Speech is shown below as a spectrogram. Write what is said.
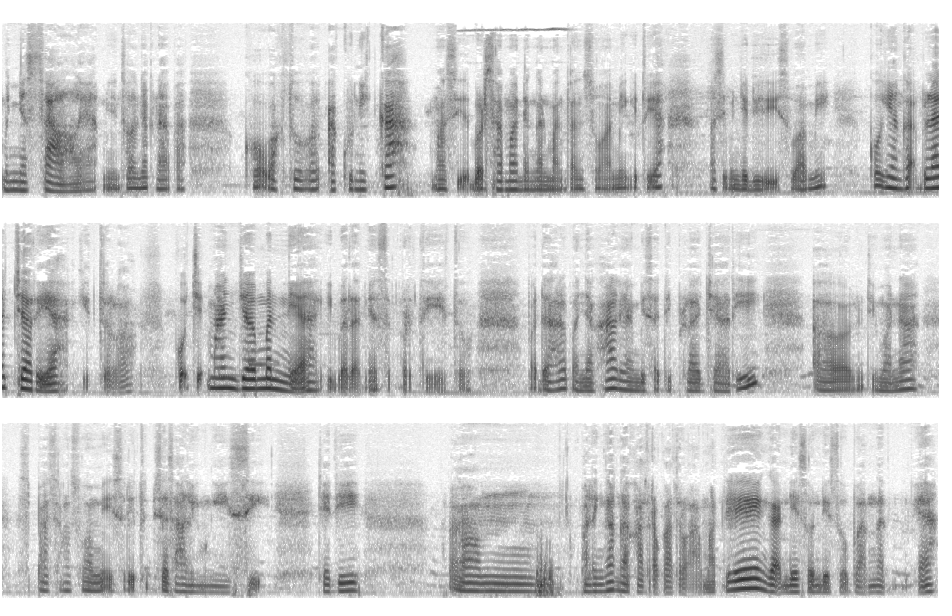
menyesal ya. Menyesalnya kenapa? Kok waktu aku nikah masih bersama dengan mantan suami gitu ya masih menjadi suami kok ya nggak belajar ya gitu loh. Kok cek manjamen ya ibaratnya seperti itu Padahal banyak hal yang bisa dipelajari uh, di mana sepasang suami istri itu bisa saling mengisi. Jadi um, paling nggak nggak katro-katro amat deh, nggak deso-deso banget ya.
